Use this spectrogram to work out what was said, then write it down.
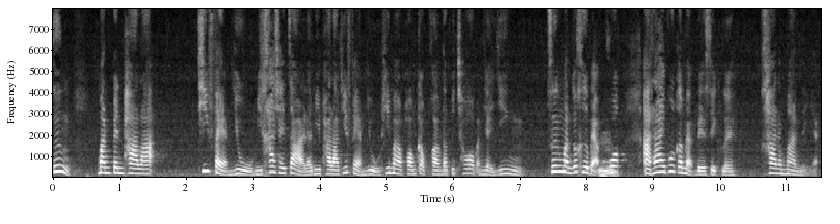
ซึ่งมันเป็นภาระที่แฝงอยู่มีค่าใช้จ่ายและมีภาระที่แฝงอยู่ที่มาพร้อมกับความรับผิดชอบอันใหญ่ยิ่ง ซึ่งมันก็คือแบบอืมพวกอะถ้าให้พูดกันแบบเบสิกเลย ค่าน้ำมันอย่างเงี้ย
